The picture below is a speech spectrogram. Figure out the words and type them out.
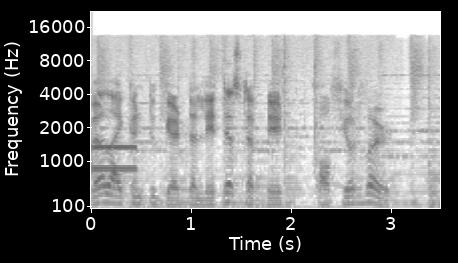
bell icon to get the latest update of your world.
